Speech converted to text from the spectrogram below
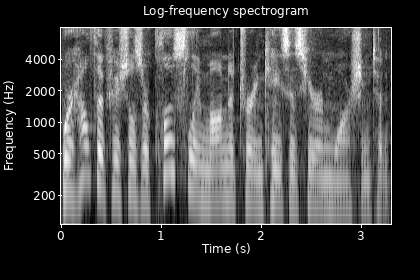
where health officials are closely monitoring cases here in Washington.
